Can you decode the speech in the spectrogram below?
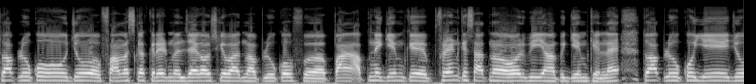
तो आप लोगों को जो फार्मर्स का क्रेट मिल जाएगा, उसके बाद में आप लोगों को अपने गेम के फ्रेंड के साथ में और भी यहाँ पे गेम खेलना है। तो आप लोगों को ये जो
